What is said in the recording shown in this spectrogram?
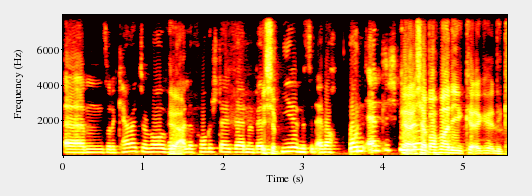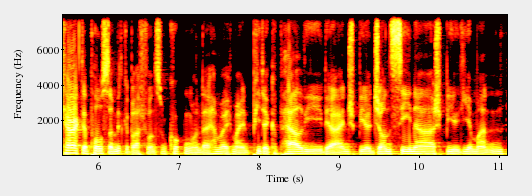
ähm, so eine Character Roll, wo ja. alle vorgestellt werden und wer sie spielen. Das sind einfach unendlich viele. Ja, ich habe auch mal die, die Character Poster mitgebracht für uns zum Gucken und da haben wir, ich meine, Peter Capaldi, der einen spielt, John Cena spielt jemanden.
